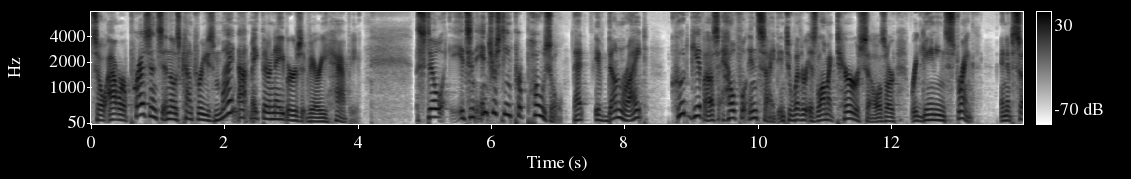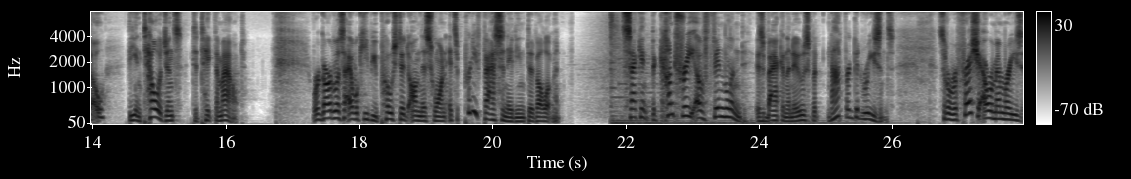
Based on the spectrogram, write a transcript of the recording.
So, our presence in those countries might not make their neighbors very happy. Still, it's an interesting proposal that, if done right, could give us helpful insight into whether Islamic terror cells are regaining strength, and if so, the intelligence to take them out. Regardless, I will keep you posted on this one. It's a pretty fascinating development. Second, the country of Finland is back in the news, but not for good reasons. So, to refresh our memories,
